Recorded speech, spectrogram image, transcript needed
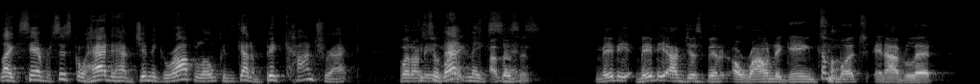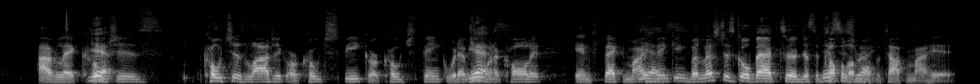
like San Francisco had to have Jimmy Garoppolo because he's got a big contract. But I mean, so Mike, that makes sense. Listen, maybe maybe I've just been around the game Come too on. much, and I've let I've let Yeah. coaches coaches logic or coach speak or coach think, whatever Yes. you want to call it, infect my Yes. thinking. But let's just go back to just a This couple of them right. off the top of my head.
